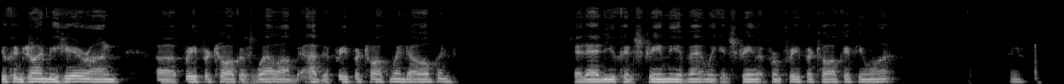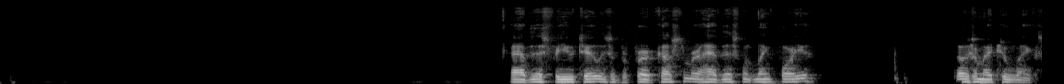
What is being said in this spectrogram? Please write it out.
You can join me here on uh, Free for Talk as well. I'll have the Free for Talk window open. And then you can stream the event. We can stream it from Free for Talk if you want. I have this for you too as a preferred customer. I have this one link for you. Those are my two links.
